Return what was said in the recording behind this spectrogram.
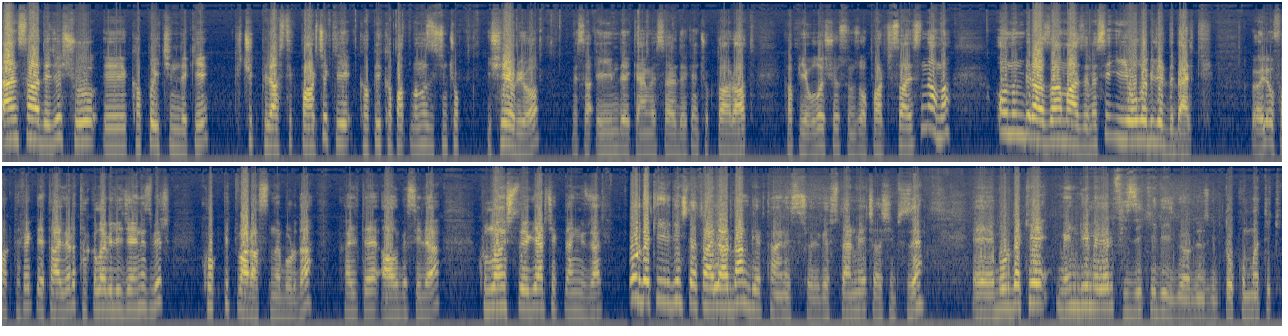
Ben sadece şu e, kapı içindeki küçük plastik parça ki kapıyı kapatmanız için çok işe yarıyor. Mesela eğimdeyken vesairedeyken çok daha rahat kapıya ulaşıyorsunuz o parça sayesinde ama onun biraz daha malzemesi iyi olabilirdi belki. Böyle ufak tefek detaylara takılabileceğiniz bir kokpit var aslında burada. Kalite algısıyla. Kullanışlığı gerçekten güzel. Buradaki ilginç detaylardan bir tanesi şöyle göstermeye çalışayım size. Ee, buradaki menü düğmeleri fiziki değil gördüğünüz gibi dokunmatik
